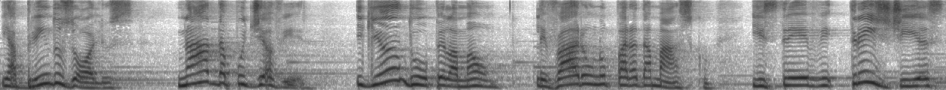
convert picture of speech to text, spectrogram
e, abrindo os olhos, nada podia ver. E guiando-o pela mão, levaram-no para Damasco. E esteve três dias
